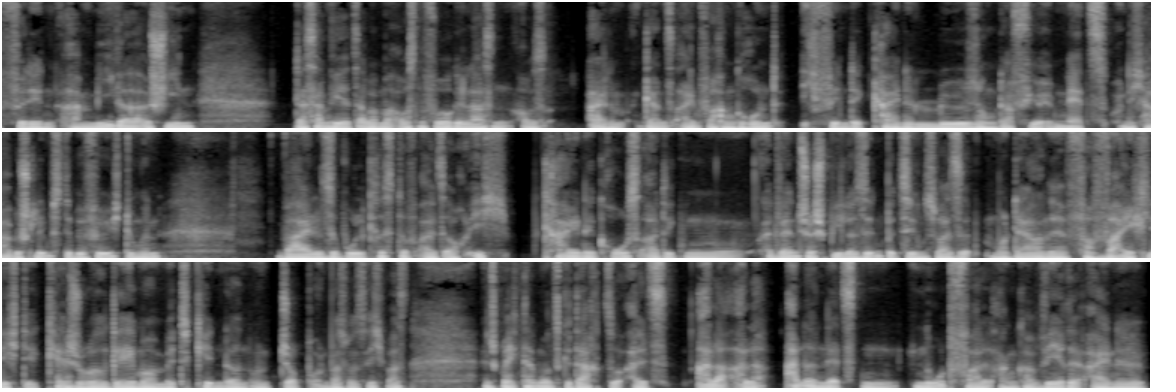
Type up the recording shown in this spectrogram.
für den Amiga erschienen. Das haben wir jetzt aber mal außen vor gelassen, aus einem ganz einfachen Grund. Ich finde keine Lösung dafür im Netz und ich habe schlimmste Befürchtungen, weil sowohl Christoph als auch ich keine großartigen Adventure-Spieler sind, beziehungsweise moderne, verweichlichte Casual Gamer mit Kindern und Job und was weiß ich was. Entsprechend haben wir uns gedacht, so als aller, aller, allerletzten Notfallanker wäre eine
